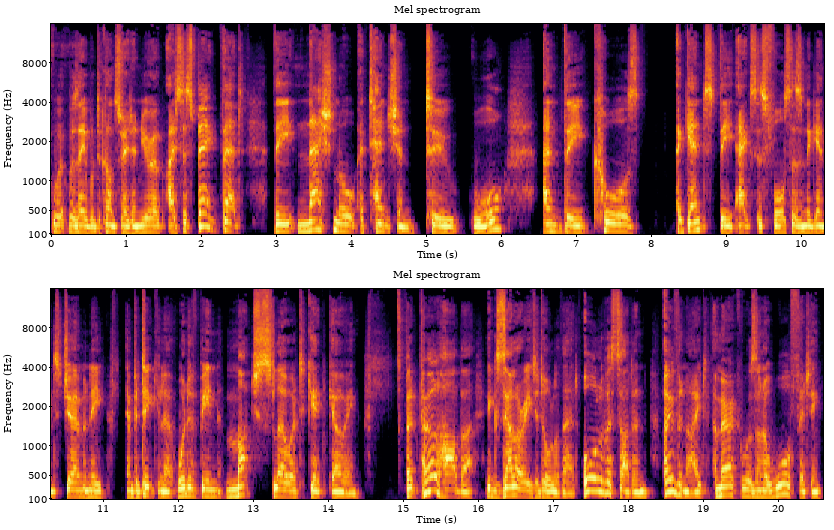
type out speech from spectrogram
w- was able to concentrate on Europe. I suspect that the national attention to war and the cause against the Axis forces and against Germany in particular would have been much slower to get going. But Pearl Harbor accelerated all of that. All of a sudden, overnight, America was on a war footing,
